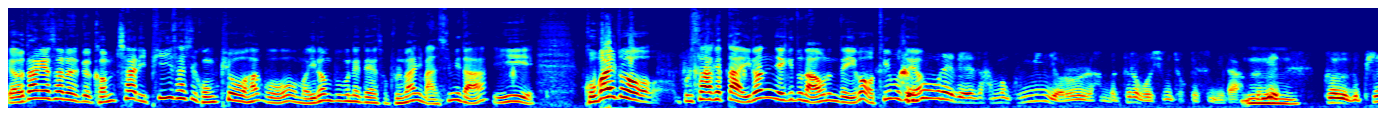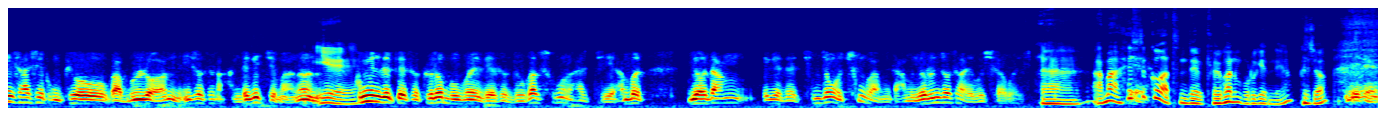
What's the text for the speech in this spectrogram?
여당에서는 그 검찰이 피의 사실 공표하고 뭐 이런 부분에 대해서 불만이 많습니다. 이 고발도 불사하겠다 이런 얘기도 나오는데 이거 어떻게 그 보세요? 부분에 대해서 한번 국민 여론을 한번 들어보시면 좋겠습니다. 그게 음, 그, 그 피사실 공표가 물론 있어서는 안 되겠지만은 예. 국민들께서 그런 부분에 대해서 누가 수긍을 할지 한번 여당에게 진정으로 충고합니다. 한번 여론조사 해보시라고 했습니다. 아, 아마 했을 예. 것 같은데 결과는 모르겠네요. 그죠? 네.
